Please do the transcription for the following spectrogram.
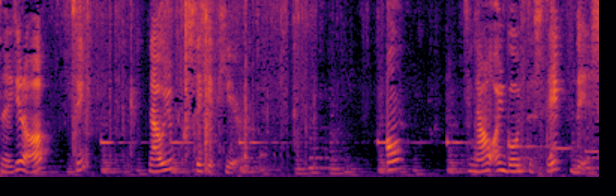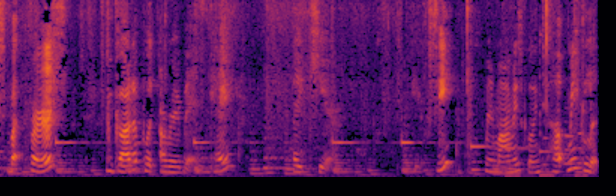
Take it off. See? Now you stick it here. Oh, now I'm going to stick this. But first, we gotta put a ribbon, okay? Like here. Here, see? My mom is going to help me glue.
